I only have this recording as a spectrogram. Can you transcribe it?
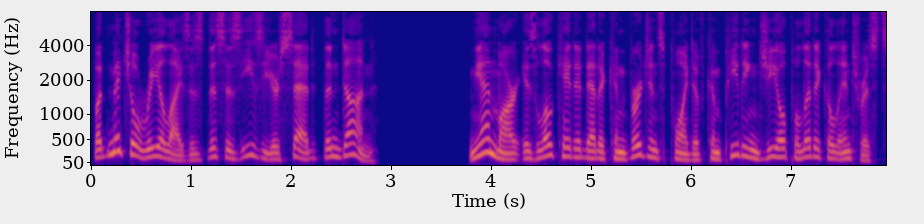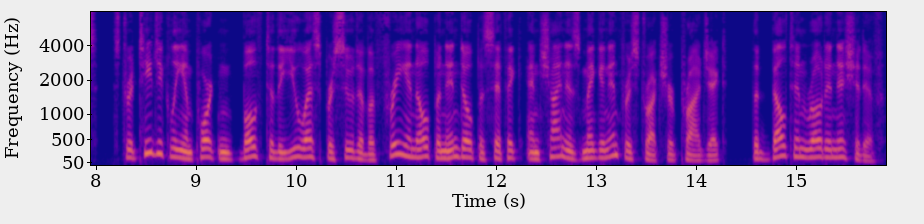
But Mitchell realizes this is easier said than done. Myanmar is located at a convergence point of competing geopolitical interests, strategically important both to the U.S. pursuit of a free and open Indo Pacific and China's mega infrastructure project, the Belt and Road Initiative.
